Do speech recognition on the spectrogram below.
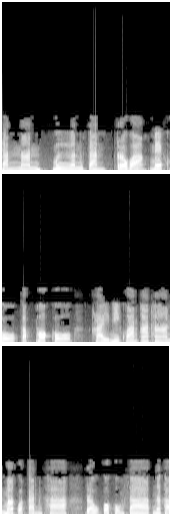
ฉันนั้นเหมือนกัน ระหว่างแม่โคกับพ่อโค ใครมีความอาถรรพ์มากกว่ากันคะ เราก็คงทราบนะคะ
